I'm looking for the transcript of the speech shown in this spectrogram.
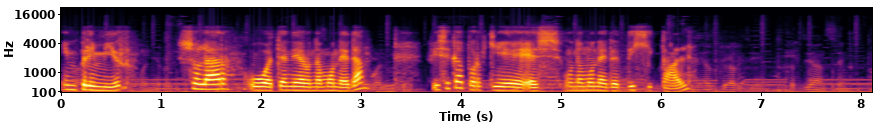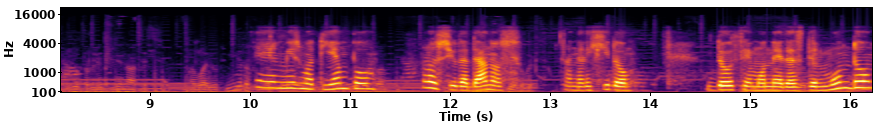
imprimir solar o tener una moneda física porque es una moneda digital. Y al mismo tiempo, los ciudadanos han elegido 12 monedas del mundo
